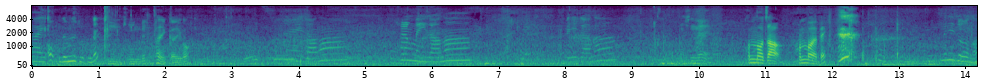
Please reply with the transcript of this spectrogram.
아이, 어 냄새 좋은데? 음 좋은데? 좋다니까 이거 매니저 하나, 촬영 매니저 하나, 매니저 하나, 맛있네 건너자 건너야 돼? 매니저 하나.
